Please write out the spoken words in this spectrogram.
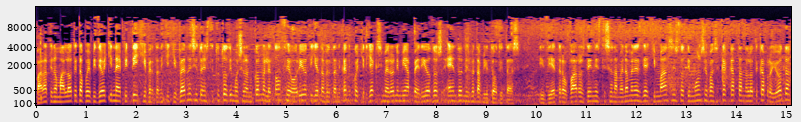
Παρά την ομαλότητα που επιδιώκει να επιτύχει η Βρετανική κυβέρνηση, το Ινστιτούτο Δημοσιονομικών Μελετών θεωρεί ότι για τα Βρετανικά νοικοκυριά ξημερώνει μια περίοδος έντονης μεταβλητότητας. Ιδιαίτερο βάρος δίνει στις αναμενόμενες διακυμάνσει των τιμών σε βασικά καταναλωτικά προϊόντα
